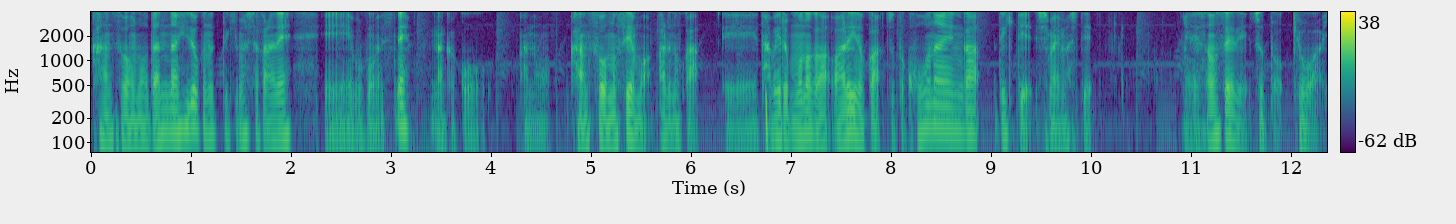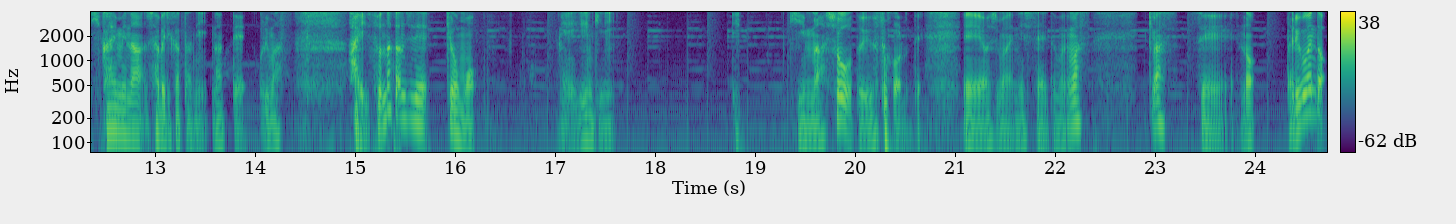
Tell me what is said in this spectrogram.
乾燥もだんだんひどくなってきましたからね、えー、僕もですねなんかこうあの乾燥のせいもあるのか、えー、食べるものが悪いのかちょっと口内炎ができてしまいましてえ、そのせいでちょっと今日は控えめな喋り方になっております。はい、そんな感じで今日も、え、元気にいきましょうというところで、えー、おしまいにしたいと思います。いきます。せーの、トリゴエンド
